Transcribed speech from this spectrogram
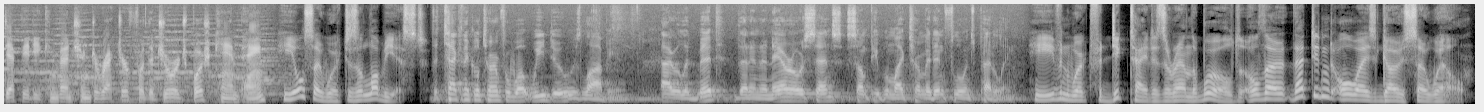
Deputy Convention Director for the George Bush campaign. He also worked as a lobbyist. The technical term for what we do is lobbying. I will admit that in a narrow sense, some people might term it influence peddling. He even worked for dictators around the world, although that didn't always go so well.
